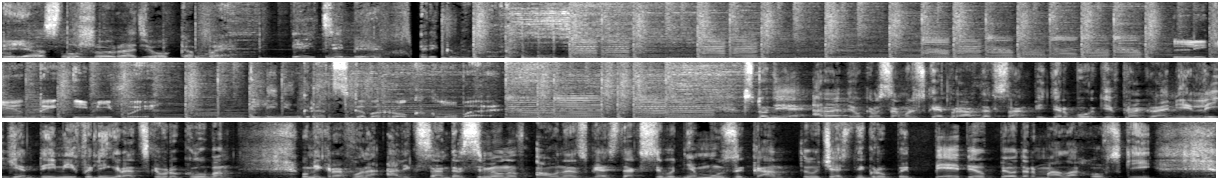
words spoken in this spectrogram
Я слушаю радио КП и тебе рекомендую. Легенды и мифы Ленинградского рок-клуба. Студии радио «Комсомольская правда» в Санкт-Петербурге в программе «Легенды и мифы Ленинградского рок-клуба». У микрофона Александр Семенов, а у нас в гостях сегодня музыкант, участник группы «Пепел» Петр Малаховский.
